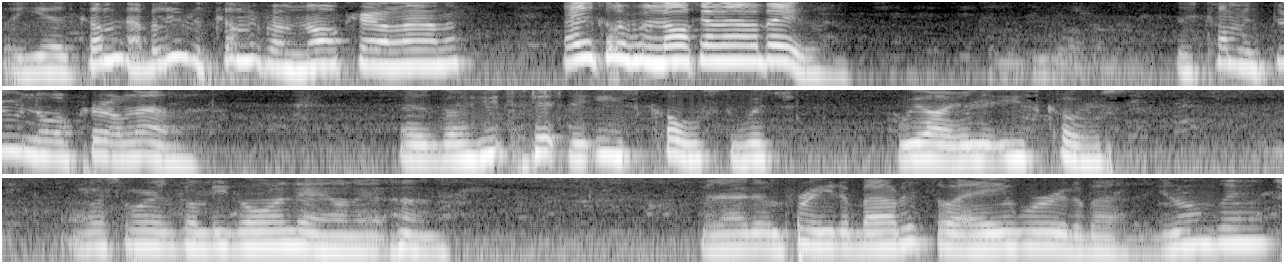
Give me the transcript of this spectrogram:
But yeah, it's coming. I believe it's coming from North Carolina. Ain't coming from North Carolina, baby? It's coming through North Carolina. And it's going to hit, hit the East Coast, which we are in the East Coast. That's where it's going to be going down at, huh? But I done prayed about it, so I ain't worried about it. You know what I'm saying?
